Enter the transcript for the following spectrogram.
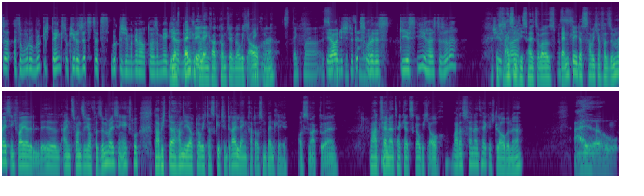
da, also wo du wirklich denkst, okay, du sitzt jetzt wirklich im Rennauto, also mehr geht Das halt oder? Bentley-Lenkrad kommt ja, glaube ich, auch, denk mal, ne? Ich denk mal, ist Ja, halt und nicht nur das, oder das GSI heißt das, oder? Ich weiß nicht, wie es heißt, aber das, Das- Bentley, das habe ich auf der Simracing. Ich war ja äh, 21 auf der Simracing Expo. Da habe ich, da haben die ja, glaube ich, das GT3-Lenkrad aus dem Bentley, aus dem aktuellen. Hat Ja. Fanatec jetzt, glaube ich, auch. War das Fanatec? Ich glaube, ne? Also.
